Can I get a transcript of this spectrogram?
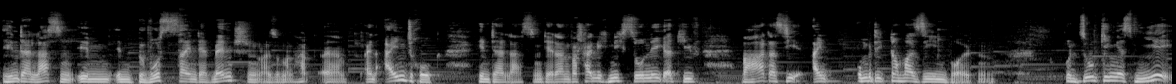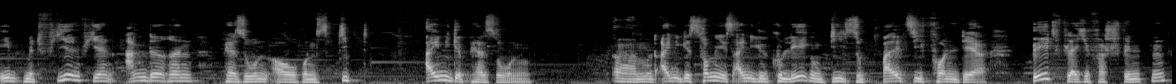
hinterlassen im, im Bewusstsein der Menschen. Also man hat äh, einen Eindruck hinterlassen, der dann wahrscheinlich nicht so negativ war, dass sie ein, unbedingt nochmal sehen wollten. Und so ging es mir eben mit vielen, vielen anderen Personen auch. Und es gibt einige Personen ähm, und einige Zombies, einige Kollegen, die, sobald sie von der Bildfläche verschwinden,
